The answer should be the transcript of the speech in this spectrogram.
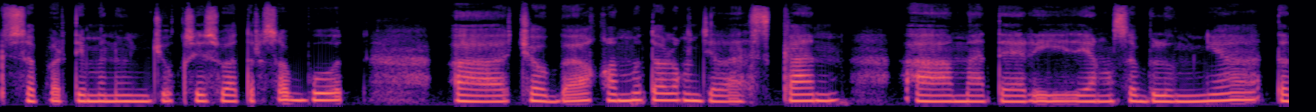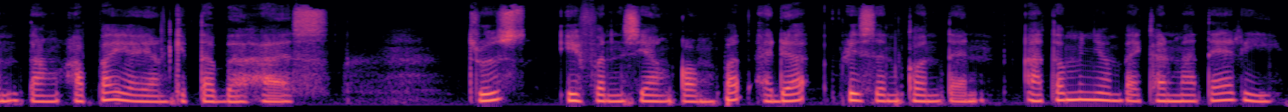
seperti menunjuk siswa tersebut. Uh, coba kamu tolong jelaskan uh, materi yang sebelumnya tentang apa ya yang kita bahas. Terus events yang keempat ada present content atau menyampaikan materi.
